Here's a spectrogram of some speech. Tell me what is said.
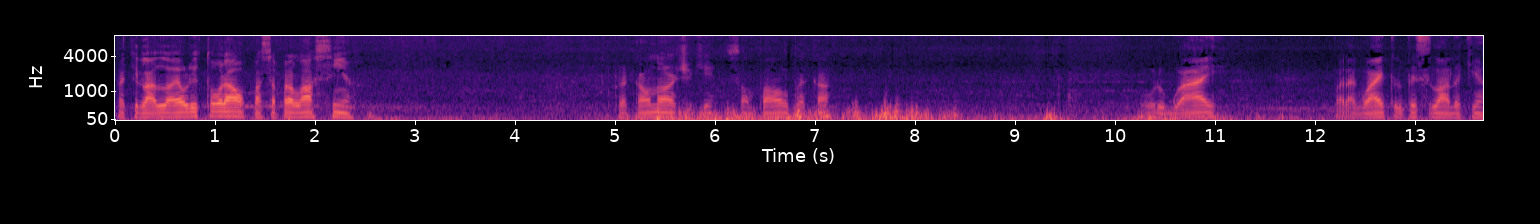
Pra aquele lado lá é o litoral, passa pra lá assim, ó. Pra cá o norte aqui, São Paulo pra cá. Uruguai, Paraguai, tudo pra esse lado aqui, ó.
